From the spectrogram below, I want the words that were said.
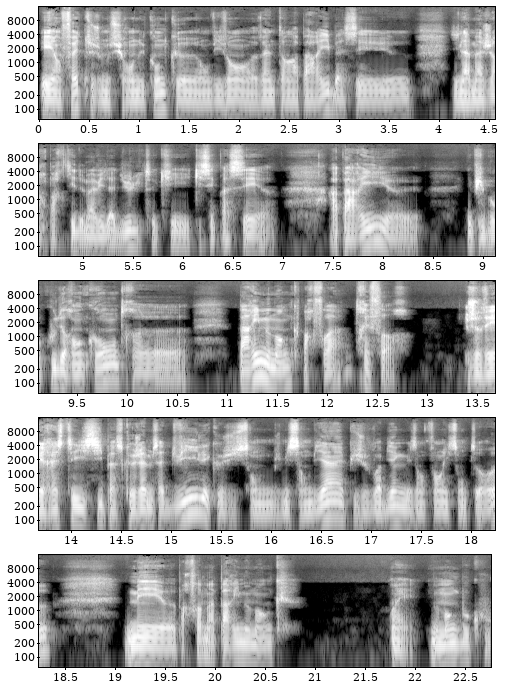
Et en fait, je me suis rendu compte qu'en vivant 20 ans à Paris, bah, c'est la majeure partie de ma vie d'adulte qui, qui s'est passée à Paris et puis beaucoup de rencontres. Euh, Paris me manque parfois très fort. Je vais rester ici parce que j'aime cette ville et que sens, je m'y sens bien et puis je vois bien que mes enfants y sont heureux. Mais euh, parfois ma Paris me manque. Ouais, me manque beaucoup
